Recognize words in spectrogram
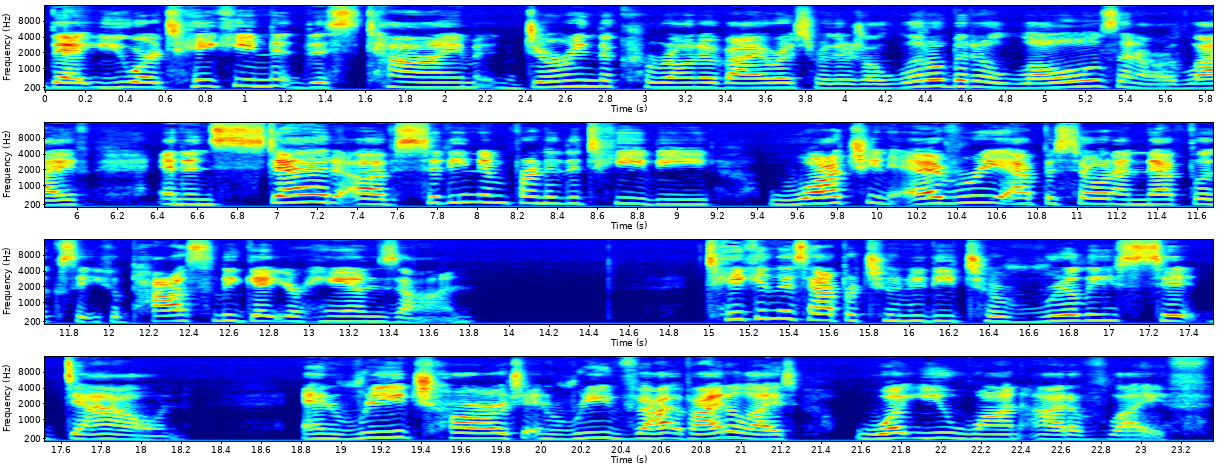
that you are taking this time during the coronavirus where there's a little bit of lulls in our life, and instead of sitting in front of the TV, watching every episode on Netflix that you could possibly get your hands on, taking this opportunity to really sit down and recharge and revitalize what you want out of life.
